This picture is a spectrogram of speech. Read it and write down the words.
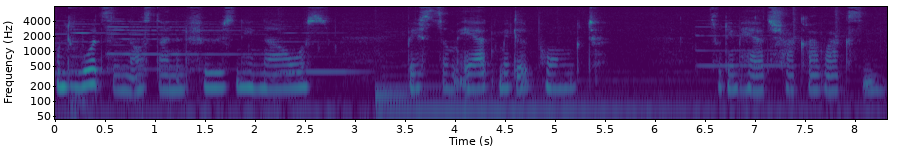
und Wurzeln aus deinen Füßen hinaus bis zum Erdmittelpunkt, zu dem Herzchakra wachsen.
